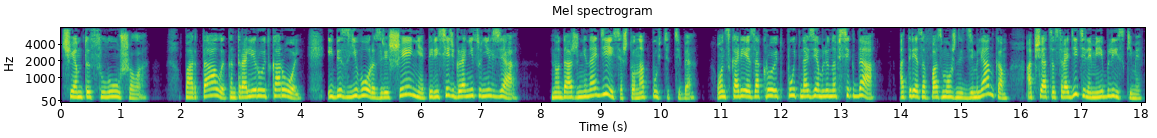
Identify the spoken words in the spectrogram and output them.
«Чем ты слушала?» Порталы контролирует король, и без его разрешения пересечь границу нельзя. Но даже не надейся, что он отпустит тебя. Он скорее закроет путь на землю навсегда, отрезав возможность землянкам общаться с родителями и близкими,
